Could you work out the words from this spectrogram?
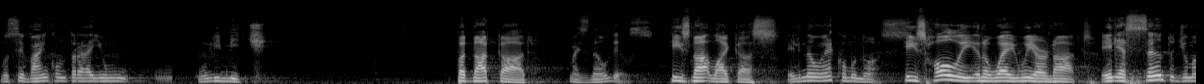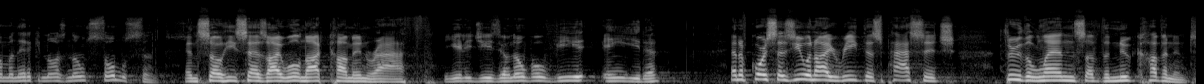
você vai encontrar aí um, um limite, but not God. mas não Deus. He's not like us. Ele não é como nós. He's holy in a way we are not. Ele é santo de uma maneira que nós não somos santos. And so he says, I will not come in wrath. E ele diz: Eu não vou vir em ira. And of course, as you and I read this passage through the lens of the new covenant,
